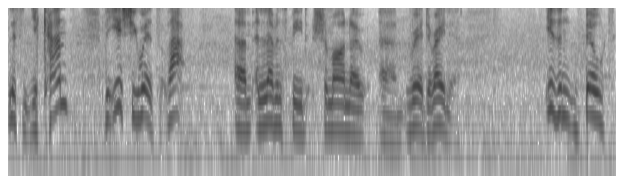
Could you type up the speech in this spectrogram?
listen, you can. The issue is that that um, 11 speed Shimano um, rear derailleur isn't built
